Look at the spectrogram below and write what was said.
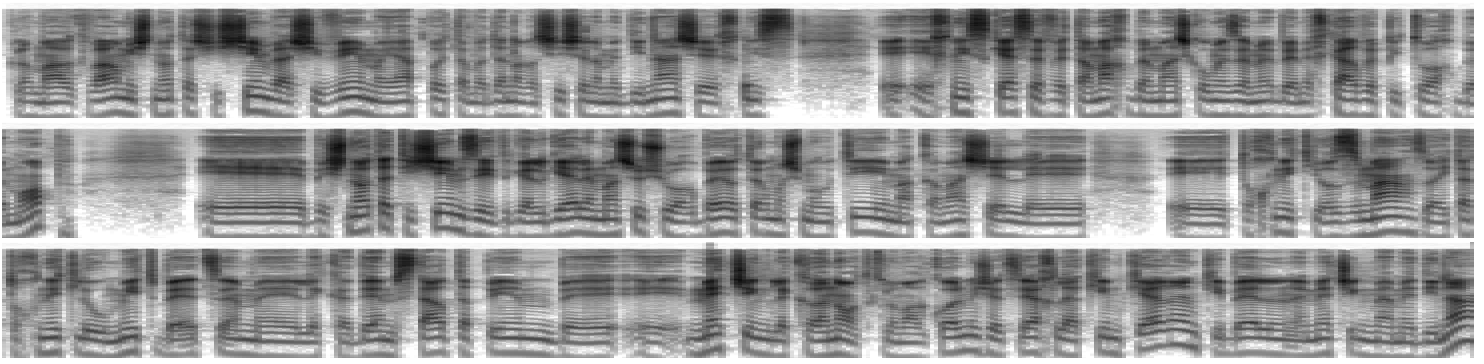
כלומר כבר משנות ה-60 וה-70 היה פה את המדען הראשי של המדינה שהכניס כסף ותמך במה שקוראים לזה במחקר ופיתוח במו"פ. אה, בשנות ה-90 זה התגלגל למשהו שהוא הרבה יותר משמעותי עם הקמה של אה, אה, תוכנית יוזמה, זו הייתה תוכנית לאומית בעצם לקדם סטארט-אפים במצ'ינג לקרנות, כלומר כל מי שהצליח להקים קרן קיבל מצ'ינג מהמדינה,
